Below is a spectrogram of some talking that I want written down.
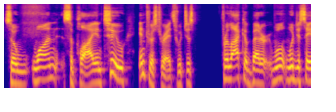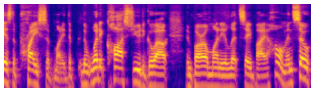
So, one, supply, and two, interest rates, which is for lack of better, we'll, we'll just say is the price of money, the, the, what it costs you to go out and borrow money, let's say buy a home. And so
